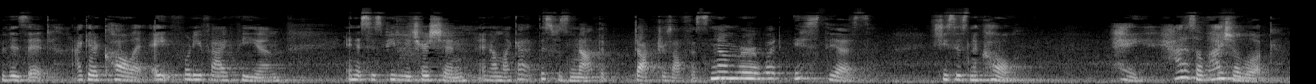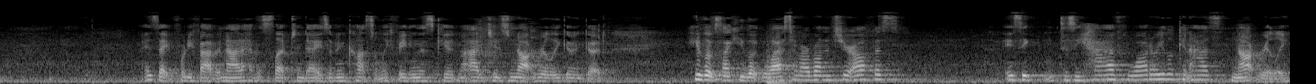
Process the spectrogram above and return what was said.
visit, I get a call at 8:45 p.m. and it's his pediatrician, and I'm like, this was not the doctor's office number. What is this? She says, Nicole, hey, how does Elijah look? It's 8:45 at night. I haven't slept in days. I've been constantly feeding this kid. My attitude's not really going good. He looks like he looked the last time I brought him to your office. Is he? Does he have watery looking eyes? Not really.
